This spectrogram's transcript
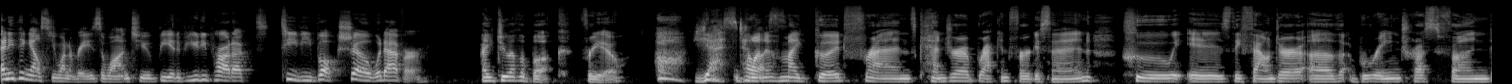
anything else you want to raise a wand to, be it a beauty product, TV, book, show, whatever. I do have a book for you. yes. Tell One us. of my good friends, Kendra Bracken Ferguson, who is the founder of Brain Trust Fund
